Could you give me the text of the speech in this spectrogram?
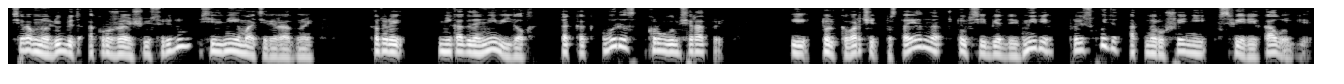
все равно любит окружающую среду сильнее матери родной, которой никогда не видел, так как вырос круглым сиротой, и только ворчит постоянно, что все беды в мире происходят от нарушений в сфере экологии.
